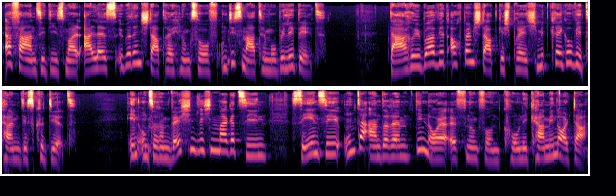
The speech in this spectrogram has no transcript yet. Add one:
Erfahren Sie diesmal alles über den Stadtrechnungshof und die smarte Mobilität. Darüber wird auch beim Stadtgespräch mit Gregor Wittheim diskutiert. In unserem wöchentlichen Magazin sehen Sie unter anderem die Neueröffnung von Konica Minolta.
